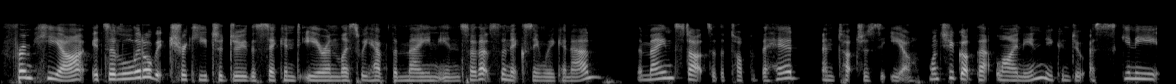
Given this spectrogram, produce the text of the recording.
From here, it's a little bit tricky to do the second ear unless we have the mane in. So that's the next thing we can add. The mane starts at the top of the head and touches the ear. Once you've got that line in, you can do a skinny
